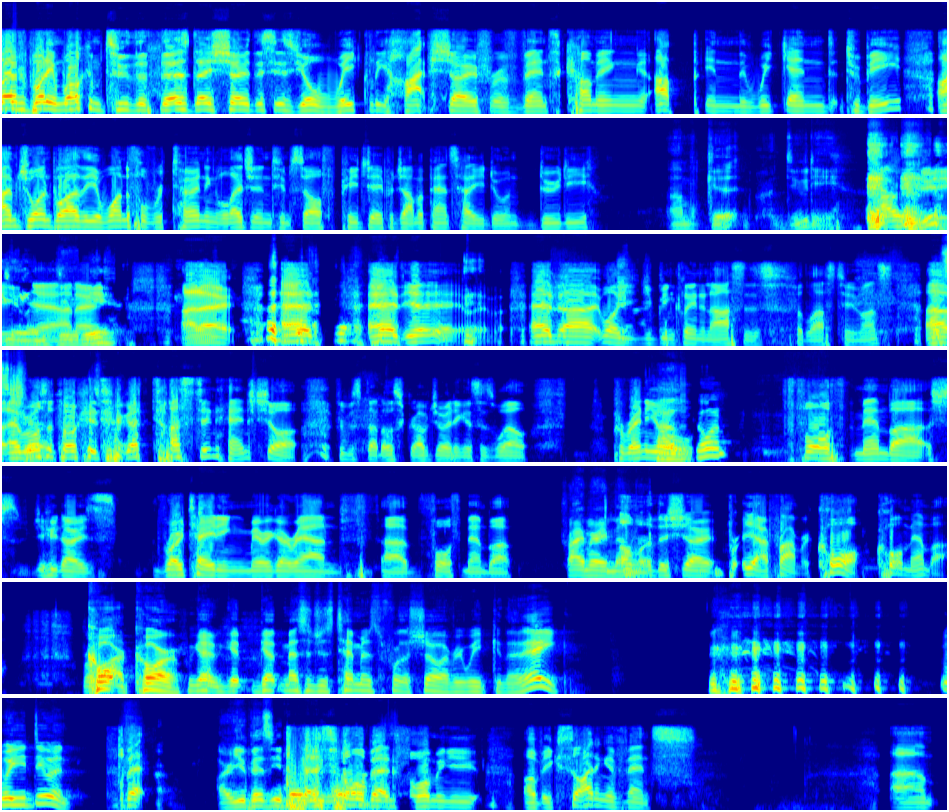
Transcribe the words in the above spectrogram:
Hello, everybody, and welcome to the Thursday show. This is your weekly hype show for events coming up in the weekend to be. I'm joined by the wonderful returning legend himself, PJ Pajama Pants. How you doing, Duty? I'm good. Duty. How are you Duty, doing, yeah, I know. Duty? I know, and and yeah, yeah, yeah, and uh, well, you- you've been cleaning asses for the last two months, uh, That's and we're also talking to we got Dustin Henshaw from Studdle Scrub joining us as well. How's Perennial it going? fourth member, who knows, rotating merry-go-round uh, fourth member Primary member. of the show. Yeah, primary core core member. Core, core. We got get get messages ten minutes before the show every week, and then hey, what are you doing? But Are you busy? building That's all robots? about informing you of exciting events. Um,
